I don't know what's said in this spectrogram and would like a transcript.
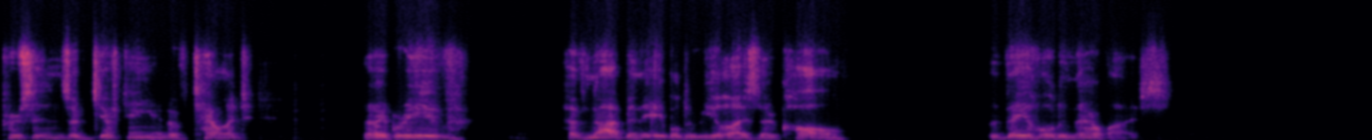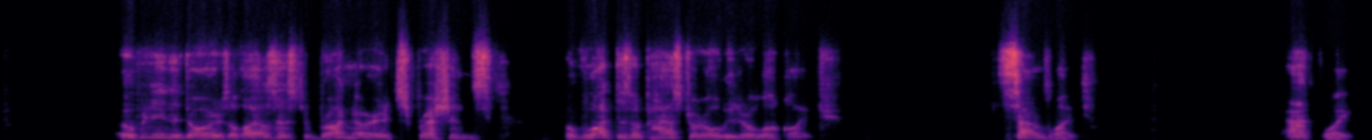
persons of gifting and of talent that I grieve have not been able to realize their call that they hold in their lives. Opening the doors allows us to broaden our expressions of what does a pastoral leader look like, sound like, act like,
